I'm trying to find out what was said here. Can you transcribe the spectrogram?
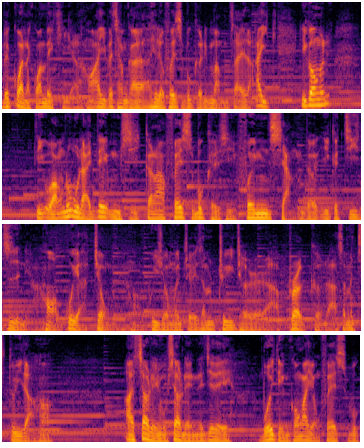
被管来管不起啊，阿姨要参加迄个 Facebook，你嘛唔知啦，阿姨你讲。伫网络内底，毋是跟他 Facebook 是分享的一个机制呢，吼，贵啊种的吼，非常的侪，什么 Twitter 啊、Perk 啦，什么一堆啦，哈。啊，少年有少年的这个，不一定讲爱用 Facebook，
